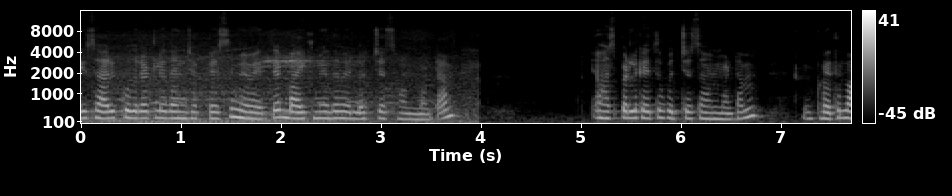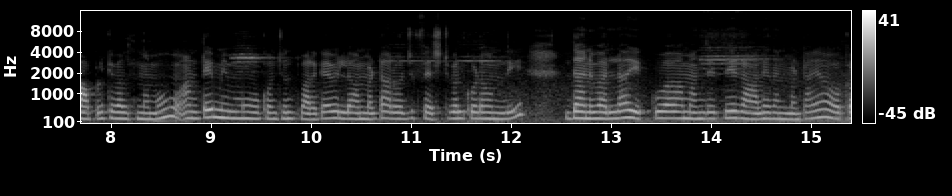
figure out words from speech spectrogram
ఈసారి కుదరట్లేదని చెప్పేసి మేమైతే బైక్ మీద వెళ్ళి వచ్చేసాం అనమాట హాస్పిటల్కి అయితే వచ్చేసాం అనమాట ఇప్పుడైతే లోపలికి వెళ్తున్నాము. అంటే మేము కొంచెం త్వరగా వెళ్ళాం అనమాట ఆ రోజు ఫెస్టివల్ కూడా ఉంది. దానివల్ల ఎక్కువ మంది అయితే రాలేదనమాట ఒక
